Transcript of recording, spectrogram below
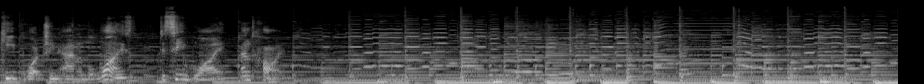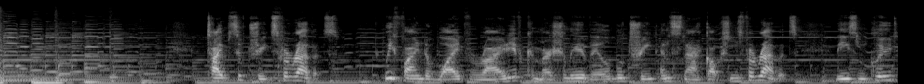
Keep watching AnimalWised to see why and how. Types of treats for rabbits. We find a wide variety of commercially available treat and snack options for rabbits. These include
